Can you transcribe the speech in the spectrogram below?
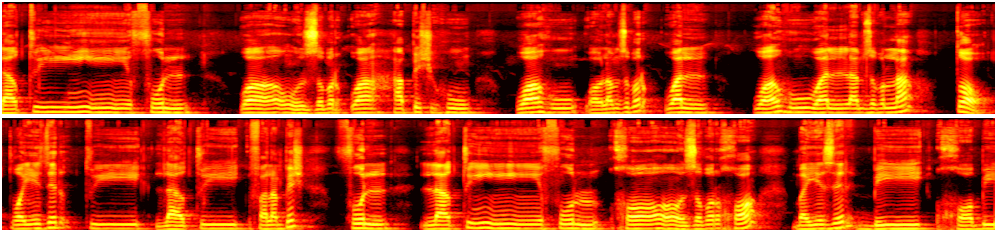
লাতি ফুল, ওয়াও জবর ওয়া হাফেশ হু, ওয়াহু ওয়ালাম জবর ওয়াল, ওয়াহু ওয়াল লাম জবর লা, ত, তয়েজের তুই লা তুই ফালাম পেশ ফুল লাতিফুল খ জবর খ বাইয়েজের বি খবি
